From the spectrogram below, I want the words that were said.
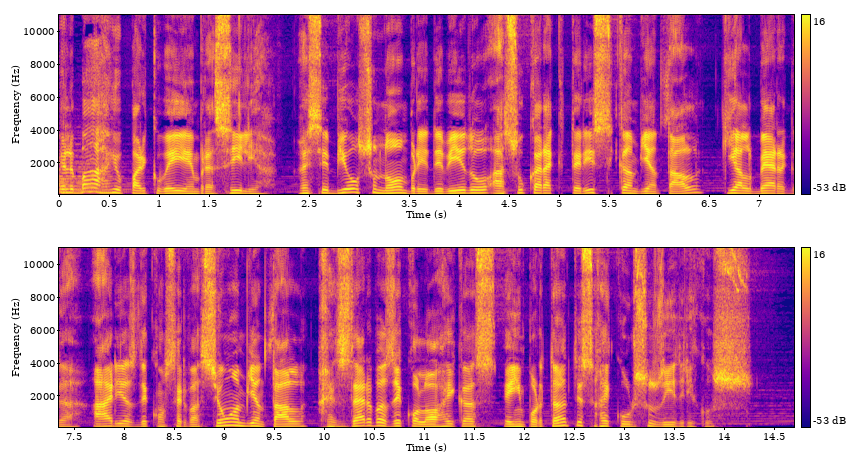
El barrio Parkway em Brasília recebeu seu nome devido a sua característica ambiental que alberga áreas de conservação ambiental, reservas ecológicas e importantes recursos hídricos.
